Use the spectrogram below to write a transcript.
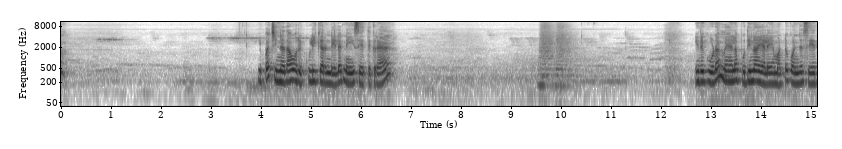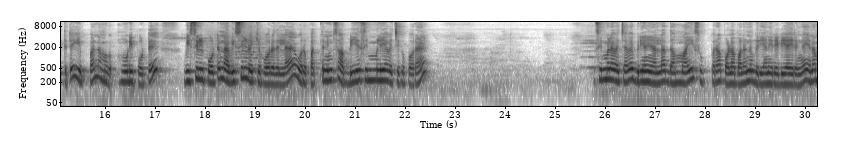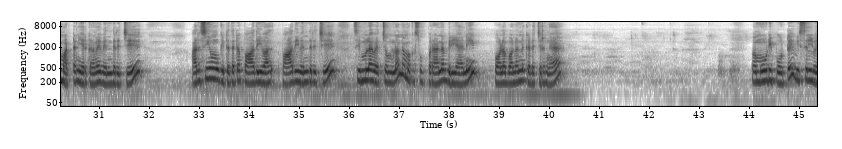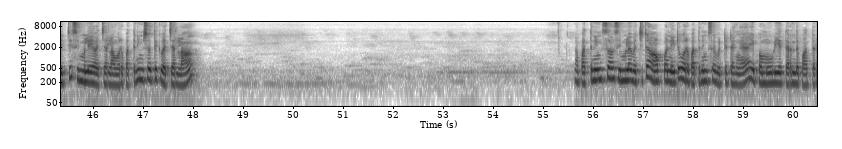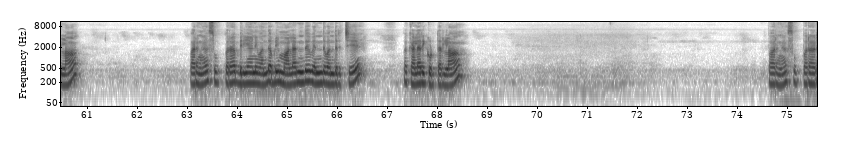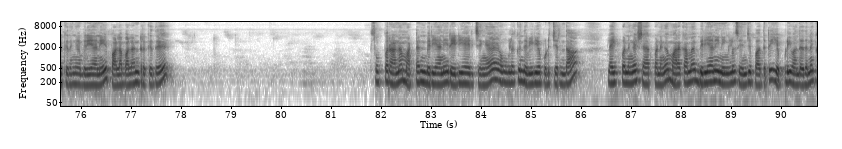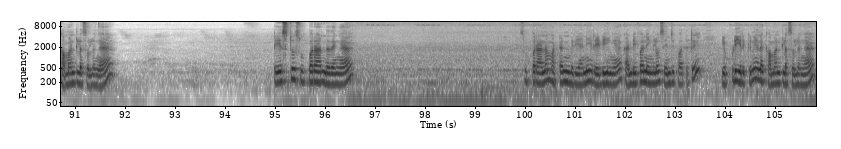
இப்போ சின்னதாக ஒரு குழிக்கரண்டியில் நெய் சேர்த்துக்கிறேன். இது கூட மேலே புதினா இலையை மட்டும் கொஞ்சம் சேர்த்துட்டு இப்போ நம்ம மூடி போட்டு விசில் போட்டு நான் விசில் வைக்க போகிறதில்ல ஒரு பத்து நிமிஷம் அப்படியே சிம்மிலேயே வச்சுக்க போகிறேன் சிம்மில் வச்சாவே பிரியாணி நல்லா தம் ஆகி சூப்பராக பொல பொலன்னு பிரியாணி ரெடி ஆயிருங்க. ஏன்னா மட்டன் ஏற்கனவே வெந்துருச்சு. அரிசியும் கிட்டத்தட்ட பாதி வா பாதி வெந்துருச்சு. சிம்மில் வச்சோம்னா நமக்கு சூப்பரான பிரியாணி பொல பொலன்னு கிடச்சிருங்க. இப்போ மூடி போட்டு விசில் வச்சு சிம்மிலேயே வச்சிடலாம் ஒரு பத்து நிமிஷத்துக்கு வச்சிடலாம் நான் பத்து நிமிஷம் சிம்மில் வச்சுட்டு ஆஃப் பண்ணிவிட்டு ஒரு பத்து நிமிஷம் விட்டுட்டேங்க. இப்போ மூடியை திறந்து பார்த்துடலாம் பாருங்கள் சூப்பராக பிரியாணி வந்து அப்படியே மலர்ந்து வெந்து வந்துருச்சு. இப்போ கிளறி கொடுத்துடலாம் பாருங்கள் சூப்பராக இருக்குதுங்க பிரியாணி. பல பலன் இருக்குது. சூப்பரான மட்டன் பிரியாணி ரெடி ஆயிடுச்சுங்க. உங்களுக்கு இந்த வீடியோ பிடிச்சிருந்தா லைக் பண்ணுங்கள் ஷேர் பண்ணுங்கள் மறக்காமல் பிரியாணி நீங்களும் செஞ்சு பார்த்துட்டு எப்படி வந்ததுன்னு கமெண்ட்டில் சொல்லுங்கள் டேஸ்ட்டும் சூப்பராக இருந்ததுங்க. சூப்பரான மட்டன் பிரியாணி ரெடிங்க. கண்டிப்பாக நீங்களும் செஞ்சு பார்த்துட்டு எப்படி இருக்குன்னு எனக்கு கமெண்ட்டில் சொல்லுங்கள்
